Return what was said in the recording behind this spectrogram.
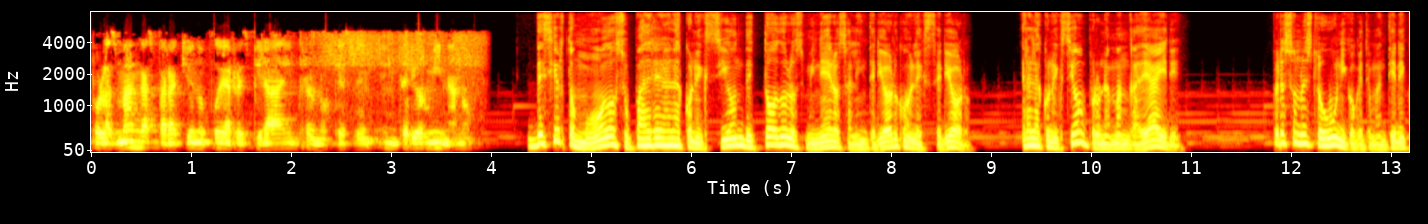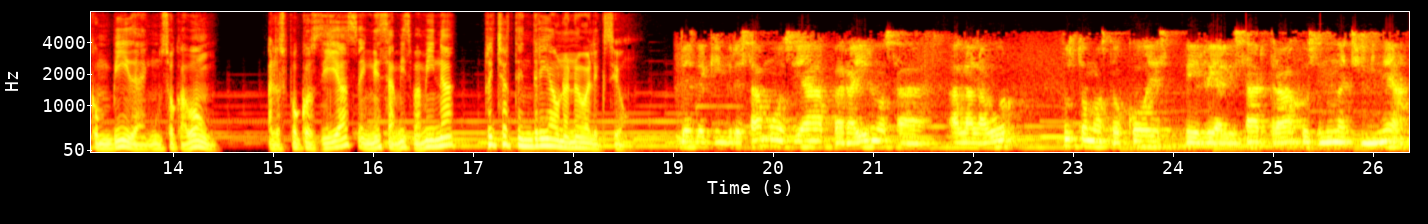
por las mangas para que uno pueda respirar dentro de lo que es el interior mina, ¿no? De cierto modo, su padre era la conexión de todos los mineros al interior con el exterior. Era la conexión por una manga de aire. Pero eso no es lo único que te mantiene con vida en un socavón. A los pocos días, en esa misma mina, Richard tendría una nueva lección. Desde que ingresamos ya para irnos a, la labor, justo nos tocó este, realizar trabajos en una chimenea,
